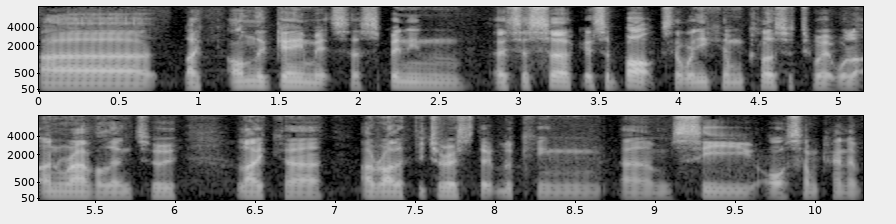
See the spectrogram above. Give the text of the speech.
uh, like on the game. It's a spinning. It's a circ. It's a box that when you come closer to it, will unravel into like a, a rather futuristic-looking um, sea or some kind of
